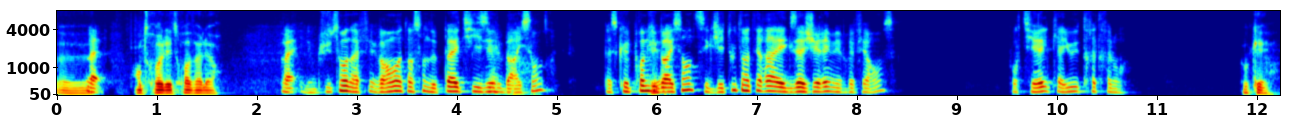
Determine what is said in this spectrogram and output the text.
heu, Ouais. entre les 3 valeurs. Ouais, donc justement, on a fait vraiment attention de pas utiliser le barycentre, parce que le problème du OK. barycentre, c'est que j'ai tout intérêt à exagérer mes préférences pour tirer le caillou très, très loin. OK.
